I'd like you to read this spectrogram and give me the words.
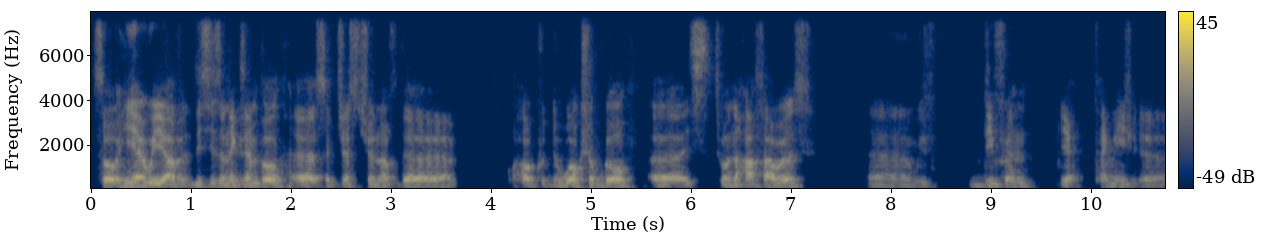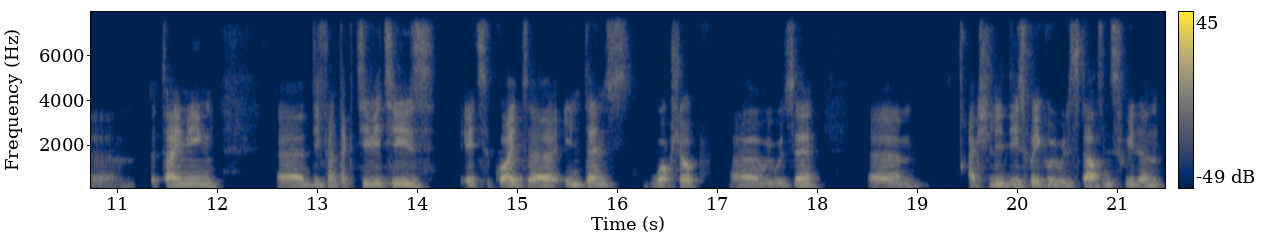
So here we have, this is an example, uh, suggestion of the, how could the workshop go? Uh, it's two and a half hours uh, with different, yeah, time, uh, timing, different activities. It's quite intense workshop, we would say. Um, actually, this week we will start in Sweden.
